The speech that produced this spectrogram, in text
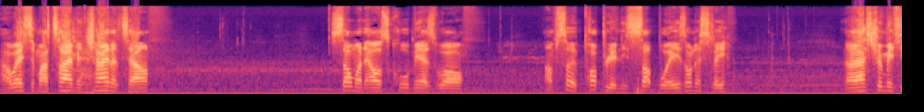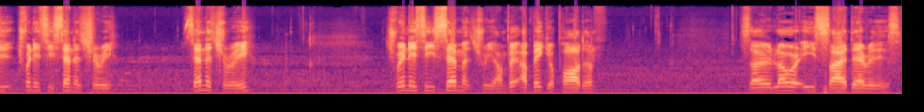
I wasted my time in Chinatown. Someone else called me as well. I'm so popular in these subways, honestly. No, that's Trinity, Trinity Cemetery. Cemetery? Trinity Cemetery, I, I beg your pardon. So, Lower East Side, there it is.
